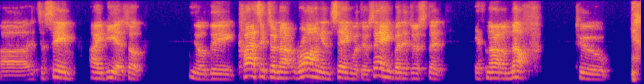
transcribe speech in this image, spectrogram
uh, it's the same idea. So, you know, the classics are not wrong in saying what they're saying, but it's just that it's not enough to yes.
